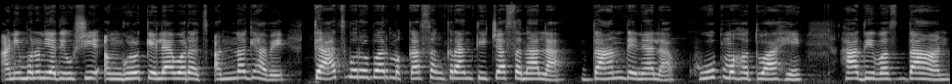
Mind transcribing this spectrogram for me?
आणि म्हणून या दिवशी आंघोळ केल्यावरच अन्न घ्यावे. त्याचबरोबर मकर संक्रांतीच्या सणाला दान देण्याला खूप महत्त्व आहे. हा दिवस दान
